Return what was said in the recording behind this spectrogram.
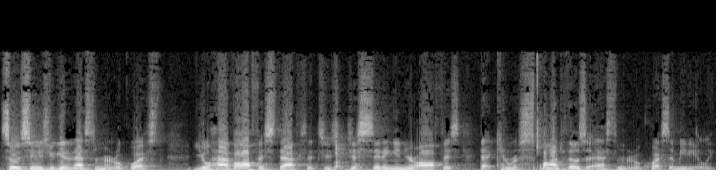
So as soon as you get an estimate request, you'll have office staff that's just, just sitting in your office that can respond to those estimate requests immediately.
